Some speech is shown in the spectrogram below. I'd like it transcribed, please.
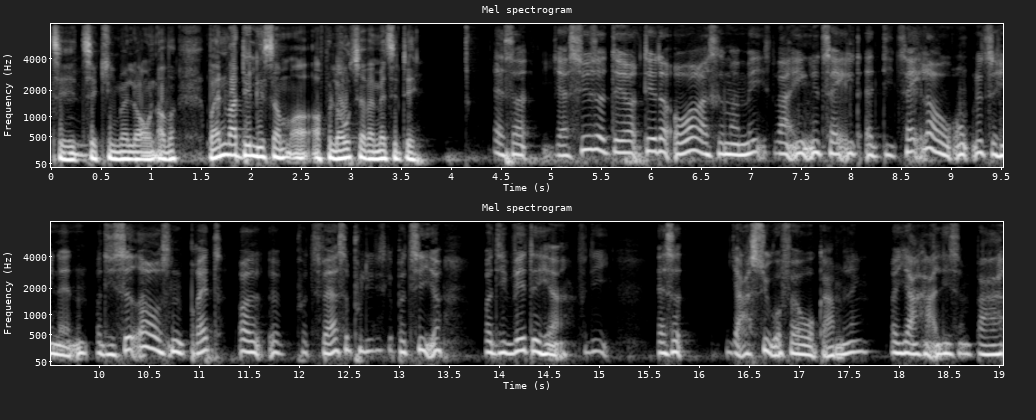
til, mm. til klimaloven. Og hvordan var det ligesom at, at få lov til at være med til det? Altså, jeg synes, at det, det, der overraskede mig mest, var egentlig talt, at de taler jo ordentligt til hinanden, og de sidder jo sådan bredt og, øh, på tværs af politiske partier, og de ved det her. Fordi, altså, jeg er 47 år gammel, ikke? og jeg har ligesom bare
